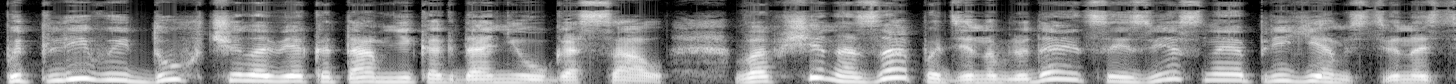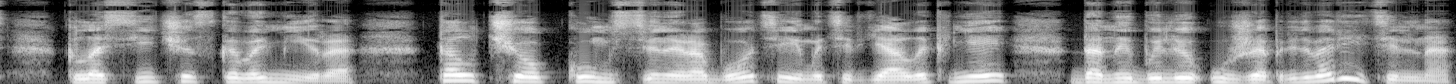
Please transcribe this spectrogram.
Пытливый дух человека там никогда не угасал. Вообще на Западе наблюдается известная преемственность классического мира. Толчок к умственной работе и материалы к ней даны были уже предварительно.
